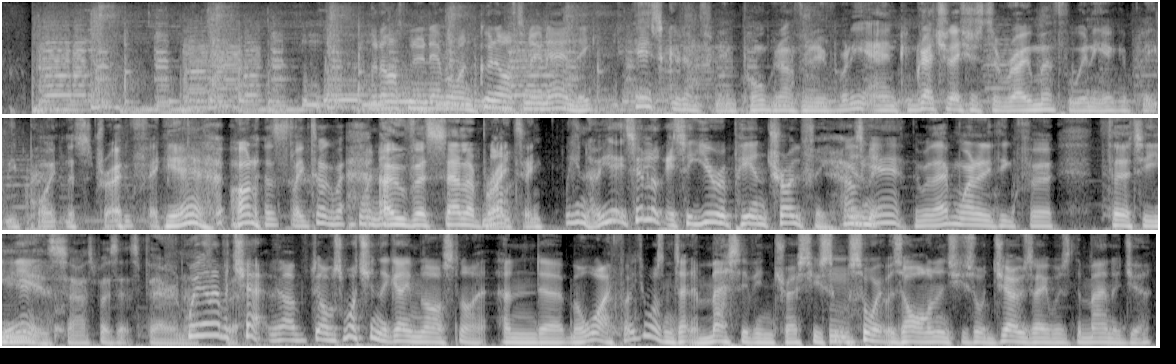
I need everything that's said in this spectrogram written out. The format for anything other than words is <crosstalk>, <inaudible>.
Afternoon, everyone. Good afternoon, Andy. Yes, good afternoon, Paul. Good afternoon, everybody. And congratulations to Roma for winning a completely pointless trophy. Yeah. <laughs> Honestly, talk about Well, no- over celebrating. Well, you know, yeah, it's a look. It's a European trophy, Oh, isn't yeah. it? Well, they haven't won anything for 13 Yeah. years, so I suppose that's fair enough. We're gonna have a chat. I I was watching the game last night, and uh, my wife she wasn't taking a massive interest. She sort Mm. saw it was on, and she saw Jose was the manager,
